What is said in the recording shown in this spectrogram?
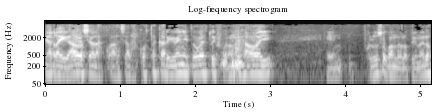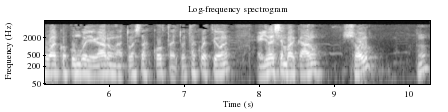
Y arraigados hacia las, hacia las costas caribeñas y todo esto y fueron dejados allí incluso cuando los primeros barcos Pungo llegaron a todas esas costas y todas estas cuestiones, ellos desembarcaron solos, ¿no?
